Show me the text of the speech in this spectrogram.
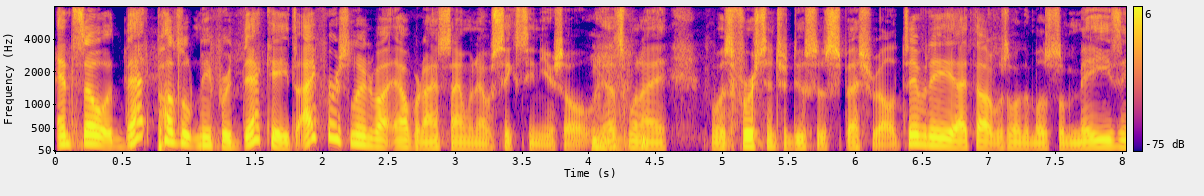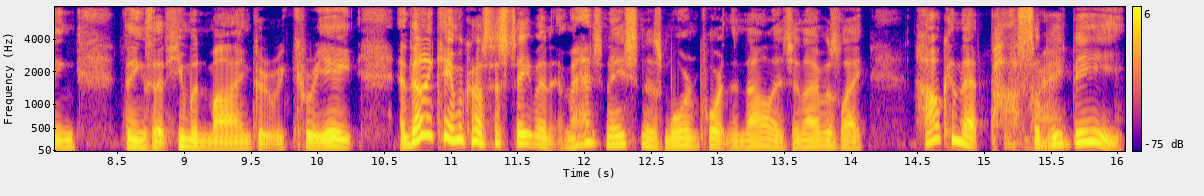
And so that puzzled me for decades. I first learned about Albert Einstein when I was 16 years old. Hmm. That's when I was first introduced to special relativity. I thought it was one of the most amazing things that human mind could recreate. And then I came across the statement imagination is more important than knowledge. And I was like, how can that possibly Right. be?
